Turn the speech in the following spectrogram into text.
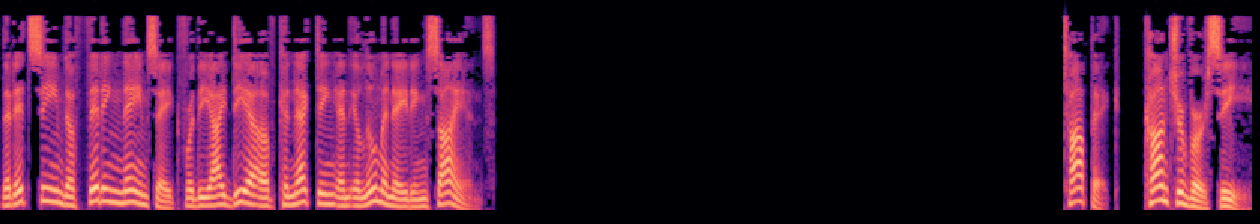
that it seemed a fitting namesake for the idea of connecting and illuminating science. Topic. Controversy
